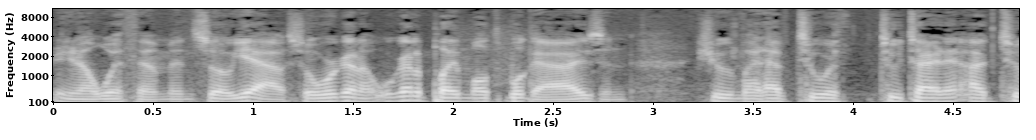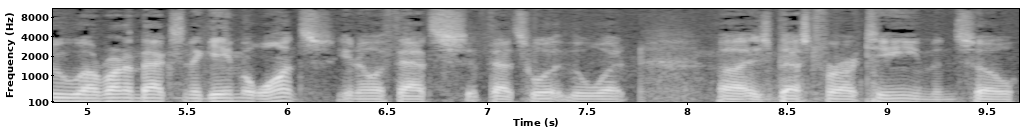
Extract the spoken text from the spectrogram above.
you know, with him. And so, yeah, so we're gonna we're gonna play multiple guys, and shoot, we might have two or two tight uh, two uh, running backs in a game at once. You know, if that's if that's what what uh, is best for our team. And so,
